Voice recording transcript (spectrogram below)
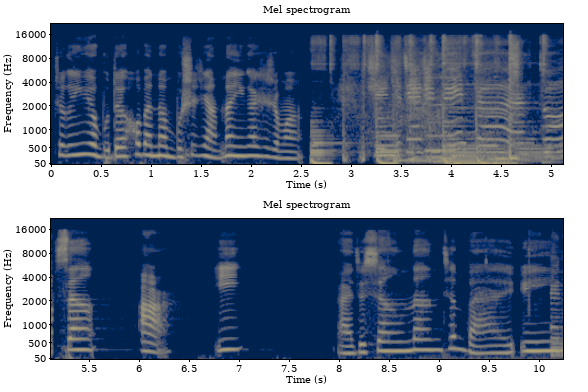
这个音乐不对，后半段不是这样，那应该是什么？三二一，爱就像蓝天白云。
